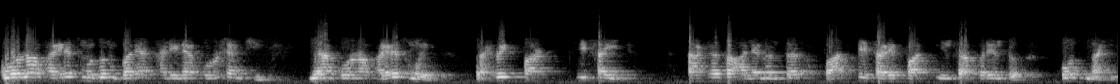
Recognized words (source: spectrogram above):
कोरोना व्हायरस मधून बऱ्या झालेल्या पुरुषांची या कोरोना व्हायरसमुळे प्रायव्हेट पार्टची साईज ताठरता आल्यानंतर पाच ते साडेपाच इंचापर्यंत होत नाही.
